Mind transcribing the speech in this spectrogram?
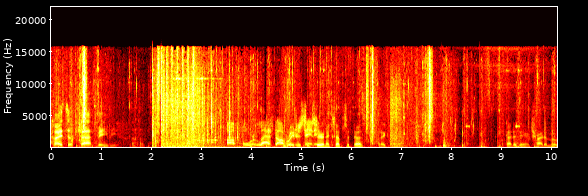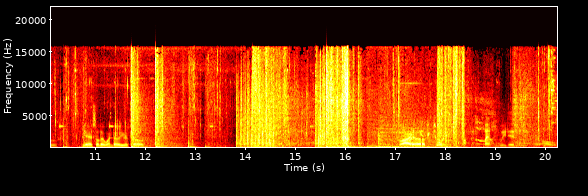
Kite's a fat baby. op four. Last operator Just sits there and accepts it, does? Like, guy doesn't even try to move. Yeah, solar window, you're told. Right up. is victorious. I'm gonna play like we did. They're old.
